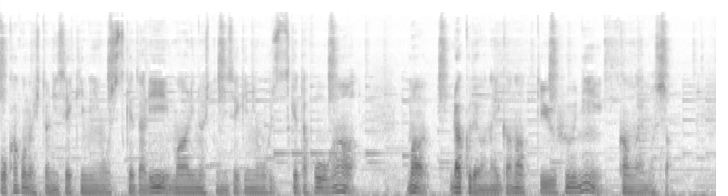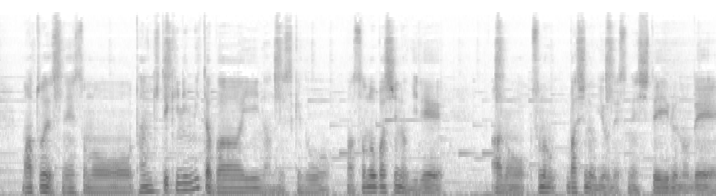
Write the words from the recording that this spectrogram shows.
こう過去の人に責任を押し付けたり周りの人に責任を押し付けた方がまあ楽ではないかなっていう風に考えました。まあ、あとですねその短期的に見た場合なんですけど、まあ、その場しのぎであのその場しのぎをですねしているので、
